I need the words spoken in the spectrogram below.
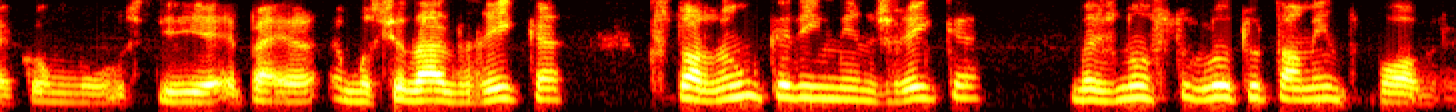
é, como se diria, é, é uma sociedade rica que se torna um bocadinho menos rica, mas não se tornou totalmente pobre.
